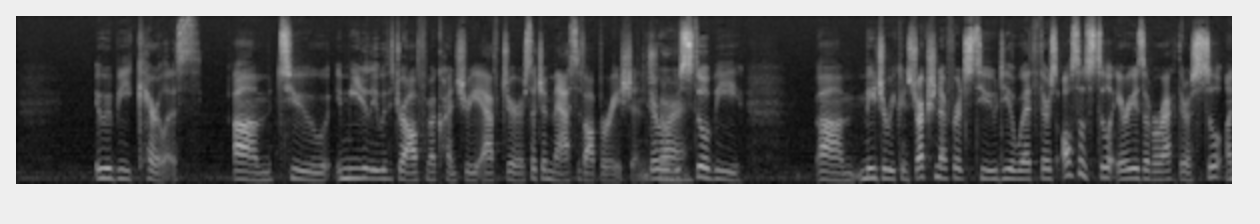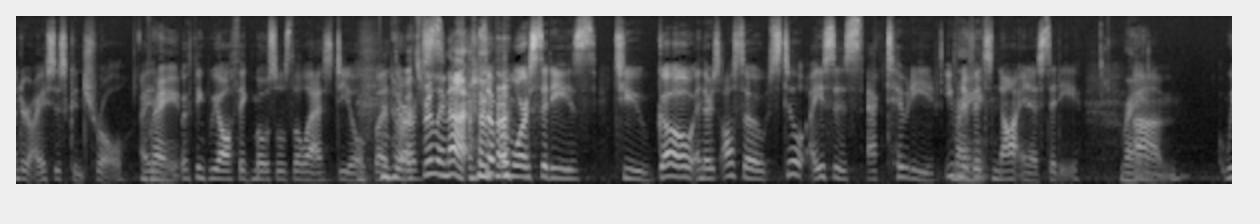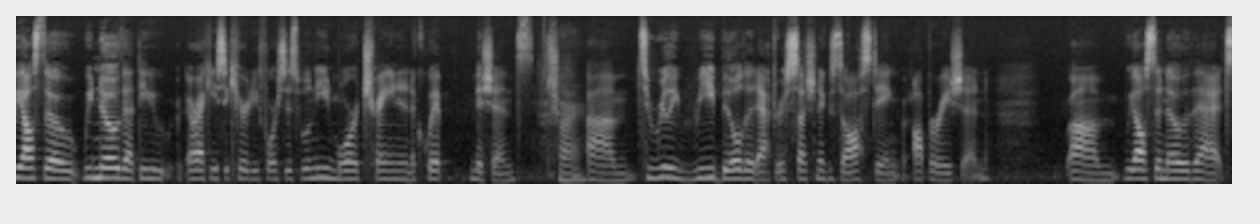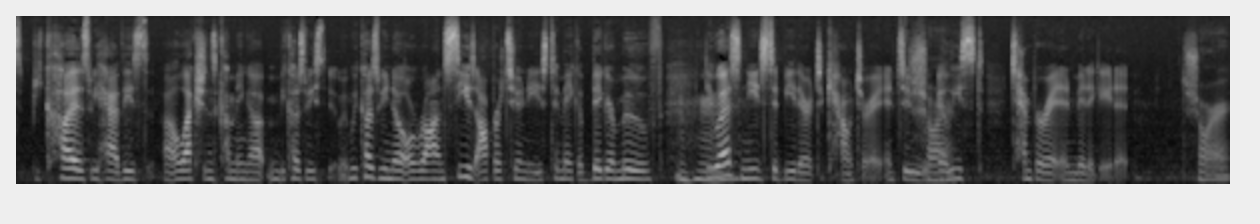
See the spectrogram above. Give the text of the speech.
it would be careless um, to immediately withdraw from a country after such a massive operation. There sure. would still be um, major reconstruction efforts to deal with. There's also still areas of Iraq that are still under ISIS control. I, right. I think we all think Mosul's the last deal, but no, there it's really not. several more cities to go, and there's also still ISIS activity, even right. if it's not in a city. Right. Um, we also we know that the Iraqi security forces will need more train and equip missions sure. um, to really rebuild it after such an exhausting operation. Um, we also know that because we have these uh, elections coming up, and because we because we know Iran sees opportunities to make a bigger move, mm-hmm. the U.S. needs to be there to counter it and to sure. at least temper it and mitigate it. Sure.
